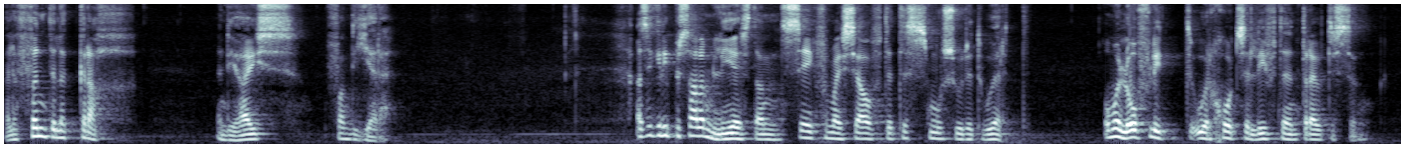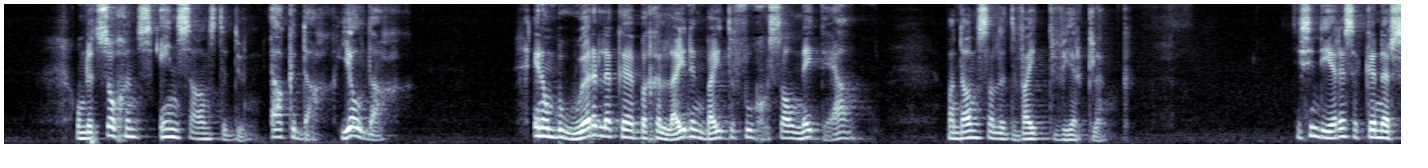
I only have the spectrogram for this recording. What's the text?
Hulle vind hulle krag in die huis van die Here. As ek hierdie Psalm lees, dan sê ek vir myself, dit is mos hoe dit hoort. Om 'n loflied oor God se liefde en trou te sing. Om dit soggens en saans te doen, elke dag, heeldag. En om behoorlike begeleiding by te voeg sal net help, want dan sal dit wyd weer klink. Jy sien die Here se kinders,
